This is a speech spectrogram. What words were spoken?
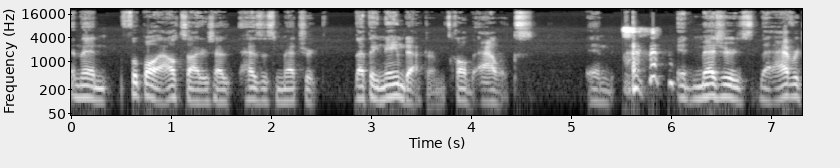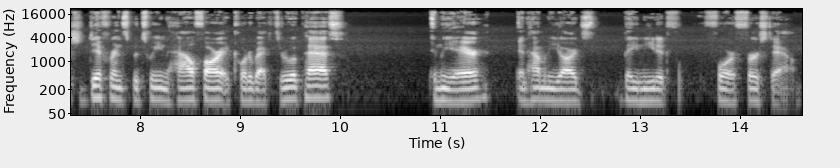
And then Football Outsiders has, has this metric that they named after him. It's called Alex. And it measures the average difference between how far a quarterback threw a pass in the air and how many yards they needed for a first down.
